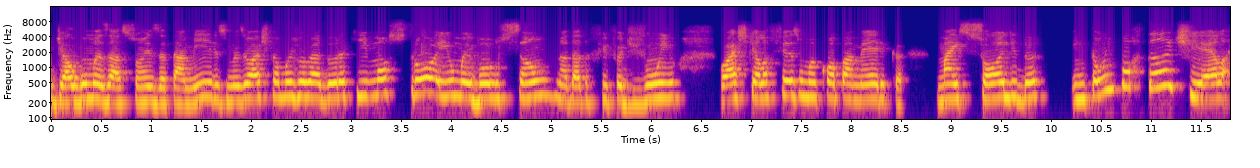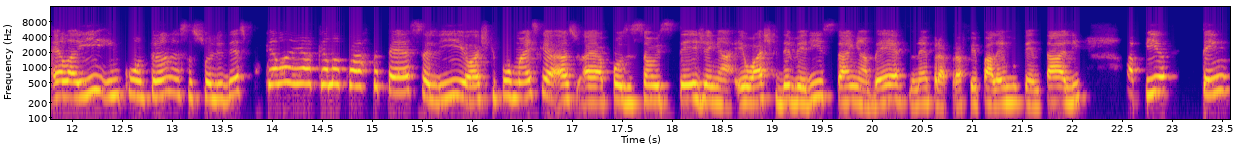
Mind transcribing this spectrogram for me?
de algumas ações da Tamires, mas eu acho que é uma jogadora que mostrou aí uma evolução na data FIFA de junho. Eu acho que ela fez uma Copa América mais sólida, então, importante ela, ela ir encontrando essa solidez, porque ela é aquela quarta peça ali. Eu acho que por mais que a, a posição esteja em. Eu acho que deveria estar em aberto, né, para a Fê Palermo tentar ali. A Pia tem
